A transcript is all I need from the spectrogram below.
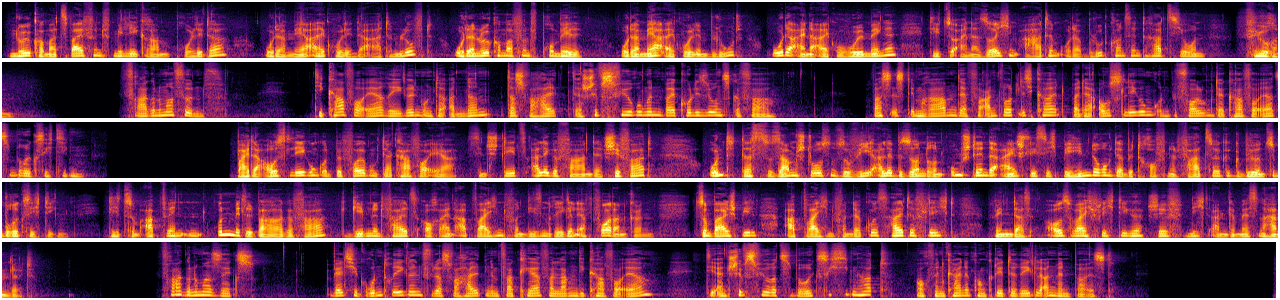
0,25 Milligramm pro Liter oder mehr Alkohol in der Atemluft oder 0,5 Promille oder mehr Alkohol im Blut oder eine Alkoholmenge, die zu einer solchen Atem- oder Blutkonzentration führen. Frage Nummer 5. Die KVR regeln unter anderem das Verhalten der Schiffsführungen bei Kollisionsgefahr. Was ist im Rahmen der Verantwortlichkeit bei der Auslegung und Befolgung der KVR zu berücksichtigen? Bei der Auslegung und Befolgung der KVR sind stets alle Gefahren der Schifffahrt und das Zusammenstoßen sowie alle besonderen Umstände einschließlich Behinderung der betroffenen Fahrzeuge gebührend zu berücksichtigen, die zum Abwenden unmittelbarer Gefahr gegebenenfalls auch ein Abweichen von diesen Regeln erfordern können, zum Beispiel Abweichen von der Kurshaltepflicht, wenn das ausweichpflichtige Schiff nicht angemessen handelt. Frage Nummer 6. Welche Grundregeln für das Verhalten im Verkehr verlangen die KVR? Die ein Schiffsführer zu berücksichtigen hat, auch wenn keine konkrete Regel anwendbar ist.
